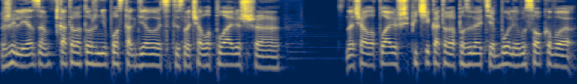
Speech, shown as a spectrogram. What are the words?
железо, которое тоже не просто так делается. Ты сначала плавишь, а, сначала плавишь печи, которая позволяет тебе более высокого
